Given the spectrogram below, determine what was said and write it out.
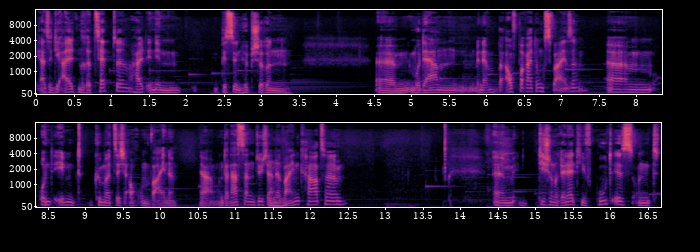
äh, also die alten Rezepte halt in dem bisschen hübscheren, ähm, modernen Aufbereitungsweise ähm, und eben kümmert sich auch um Weine. Ja, und dann hast du natürlich eine mhm. Weinkarte, ähm, die schon relativ gut ist und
